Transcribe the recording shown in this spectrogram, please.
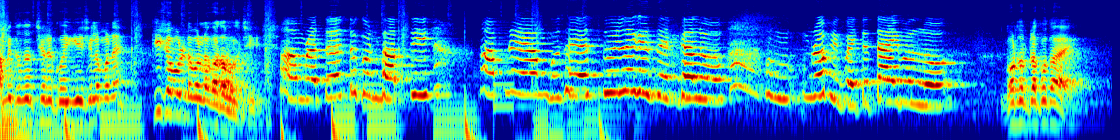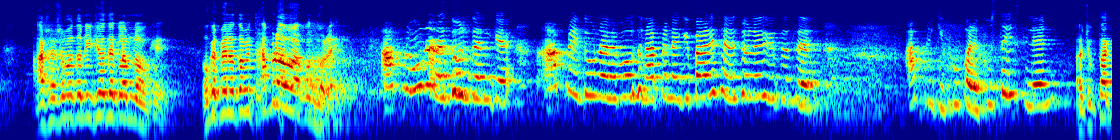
আমি তোদের ছেড়ে কই গিয়েছিলাম মানে? কি সব উল্টা কথা বলছিস? আমরা তো এতক্ষণ ভাবছি আপনি আমগো ছায়া চলে গেছেন খালু। রফিক ভাই তো তাই বলল। গর্দবটা কোথায়? আসার সময় তো নিচেও দেখলাম না ওকে। ওকে পেলে তো আমি থাপড়াবো এখন ধরে। আপনি উনারে দোষ দেন কে? আপনি তো উনারে বলছেন আপনি নাকি বাড়ি ছেড়ে চলে যেতেছেন আপনি কি ফুপারে খুঁজতে গেছিলেন? আর চুপ থাক।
